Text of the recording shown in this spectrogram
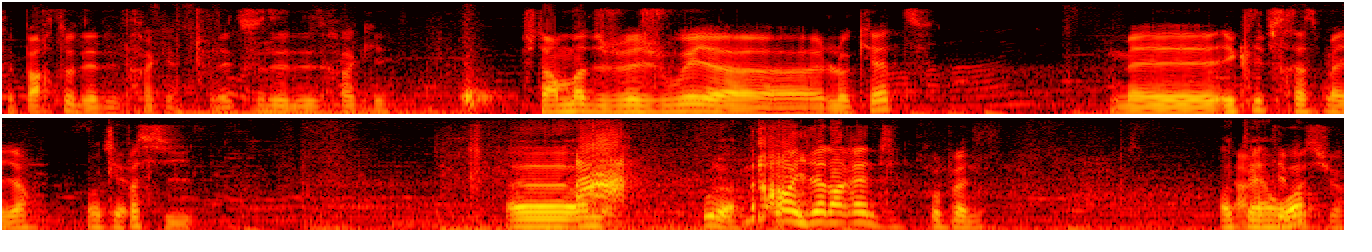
C'est partout des détraqués. On est tous des détraqués. J'étais en mode je vais jouer euh, Locket, mais Eclipse reste meilleur. Je sais pas si. Euh, on- Non, il a la range Open. Oh t'es un roi monsieur.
